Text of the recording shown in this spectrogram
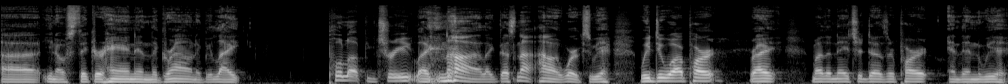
uh, you know, stick her hand in the ground and be like, pull up, you tree. Like, nah, like that's not how it works. We, we do our part, right? Mother Nature does her part. And then we,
